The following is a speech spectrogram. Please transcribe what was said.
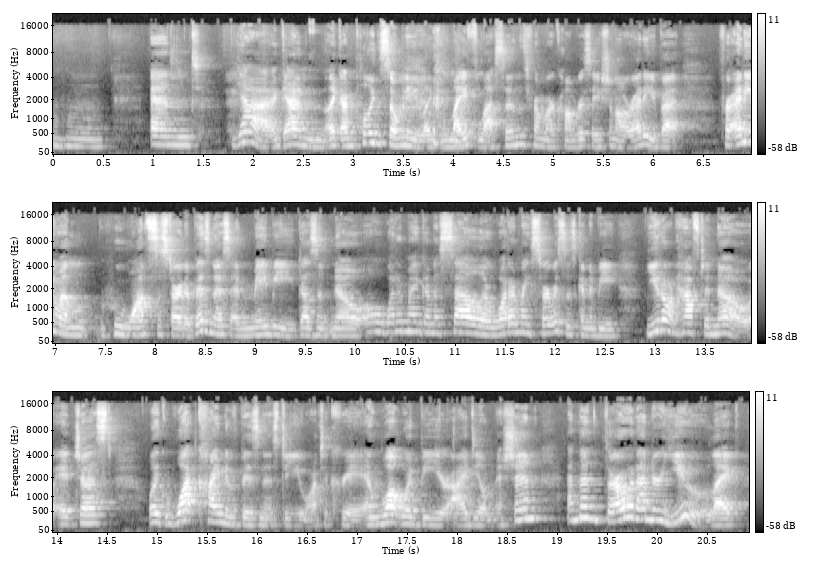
Mm-hmm. And yeah, again, like I'm pulling so many like life lessons from our conversation already, but for anyone who wants to start a business and maybe doesn't know, oh, what am I going to sell or what are my services going to be? You don't have to know. It just like what kind of business do you want to create and what would be your ideal mission and then throw it under you like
